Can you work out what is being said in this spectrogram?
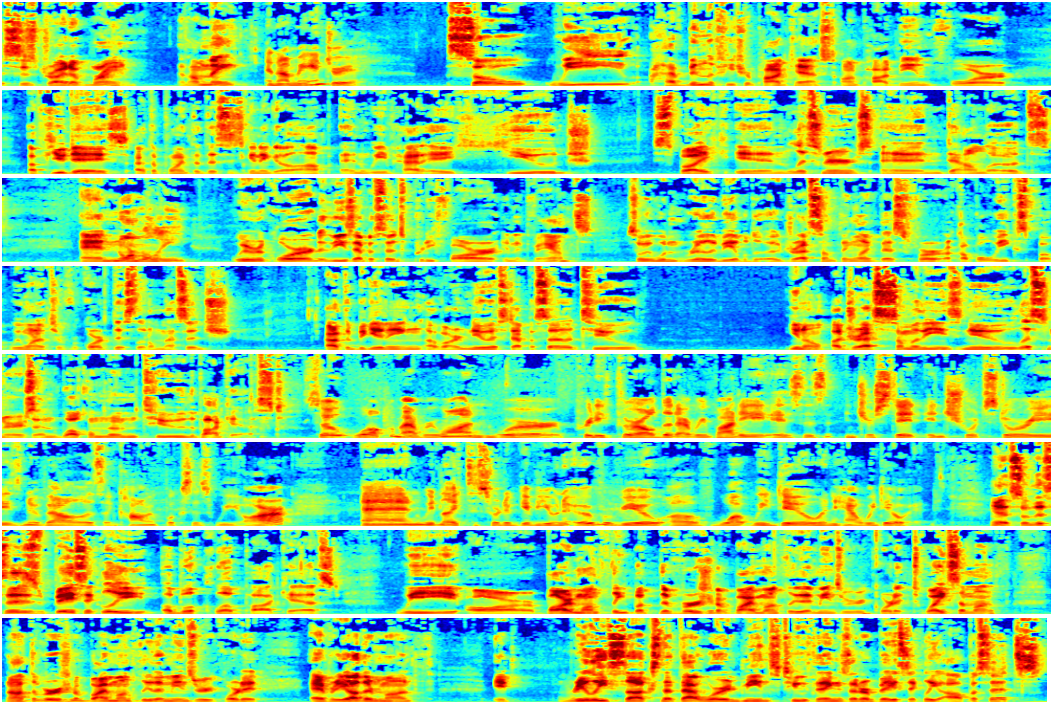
This is Dried Up Brain, and I'm Nate. And I'm Andrea. So, we have been the featured podcast on Podbean for a few days at the point that this is going to go up, and we've had a huge spike in listeners and downloads. And normally, we record these episodes pretty far in advance, so we wouldn't really be able to address something like this for a couple weeks, but we wanted to record this little message at the beginning of our newest episode to you know, address some of these new listeners and welcome them to the podcast. So, welcome everyone. We're pretty thrilled that everybody is as interested in short stories, novellas, and comic books as we are. And we'd like to sort of give you an overview of what we do and how we do it. Yeah, so this is basically a book club podcast. We are bi monthly, but the version of bi monthly that means we record it twice a month, not the version of bi monthly that means we record it every other month really sucks that that word means two things that are basically opposites.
